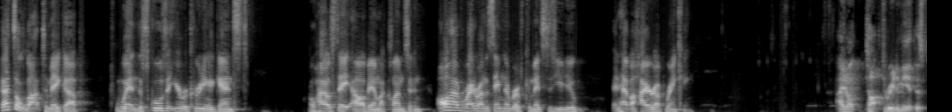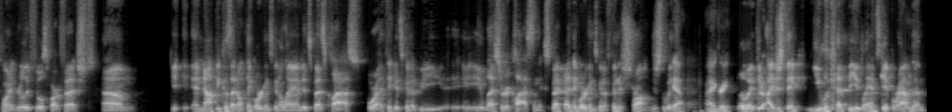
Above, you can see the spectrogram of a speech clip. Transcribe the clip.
That's a lot to make up when the schools that you're recruiting against, Ohio State, Alabama, Clemson, all have right around the same number of commits as you do and have a higher up ranking. I don't top three to me at this point really feels far fetched. Um, and not because I don't think Oregon's going to land its best class, or I think it's going to be a, lesser class than expected. I think Oregon's going to finish strong, just the way. Yeah, they, I agree. The way through. I just think you look at the landscape around them,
